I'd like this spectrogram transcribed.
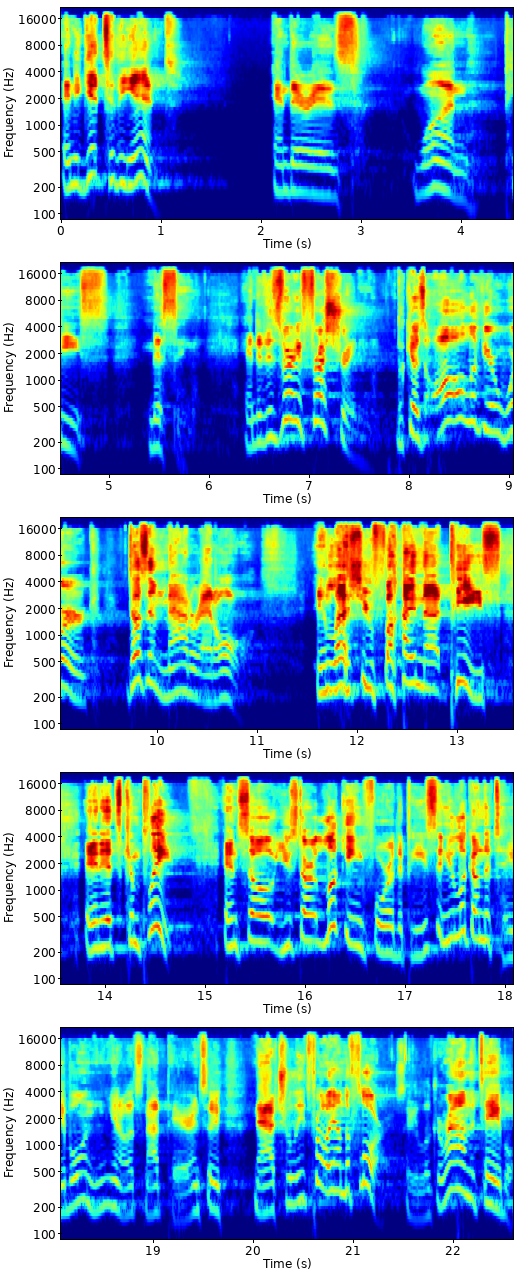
and you get to the end, and there is one piece missing. And it is very frustrating because all of your work doesn't matter at all unless you find that piece and it's complete. And so you start looking for the piece and you look on the table and you know it's not there. And so naturally it's probably on the floor. So you look around the table,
